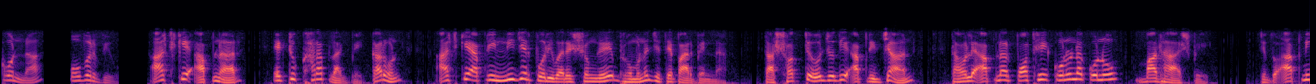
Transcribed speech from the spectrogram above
কন্যা ওভারভিউ আজকে আপনার একটু খারাপ লাগবে, কারণ আজকে আপনি নিজের পরিবারের সঙ্গে ভ্রমণে যেতে পারবেন না। তা সত্ত্বেও যদি আপনি যান, তাহলে আপনার পথে কোনো না কোনো বাধা আসবে। কিন্তু আপনি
